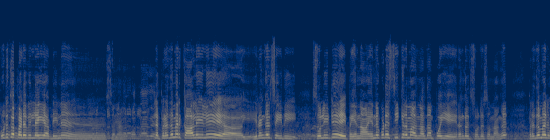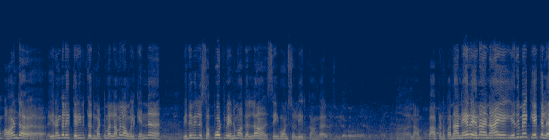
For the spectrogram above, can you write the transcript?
கொடுக்கப்படவில்லை அப்படின்னு சொன்னாங்க. இல்ல பிரதமர் காலையிலே இரங்கல் செய்தி சொல்லிட்டு இப்ப என்ன என்ன கூட சீக்கிரமா அதனால தான் போய் இரங்கல் சொல்ல சொன்னாங்க. பிரதமர் ஆழ்ந்த இரங்கலை தெரிவித்தது மட்டுமல்லாமல் அவங்களுக்கு என்ன விதவியில் சப்போர்ட் வேணுமோ அதெல்லாம் செய்வோம்னு சொல்லியிருக்காங்க. நான் பார்க்கணும்ப்பா நான் நேரம் ஏன்னா நான் எதுவுமே கேட்கல.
